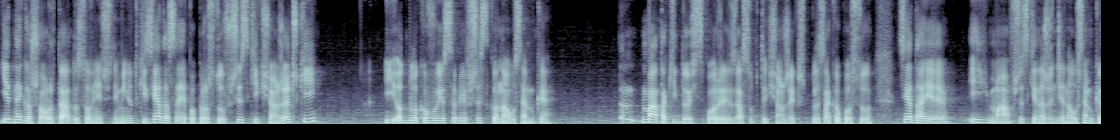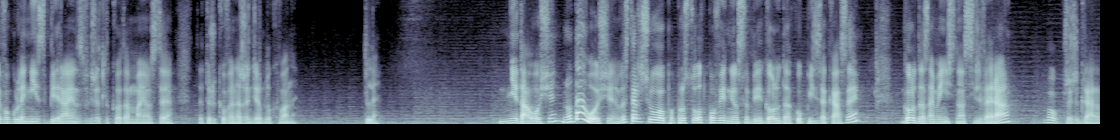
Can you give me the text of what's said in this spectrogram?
jednego shorta, dosłownie 4 minutki, zjada sobie po prostu wszystkie książeczki i odblokowuje sobie wszystko na ósemkę. Ma taki dość spory zasób tych książek w plecaku, po prostu zjada je i ma wszystkie narzędzia na ósemkę, w ogóle nie zbierając w grze, tylko tam mając te, te trójkowe narzędzia odblokowane. Tyle. Nie dało się? No dało się. Wystarczyło po prostu odpowiednio sobie Golda kupić za kasę, Golda zamienić na Silvera, bo przecież gra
